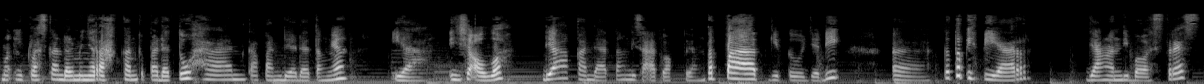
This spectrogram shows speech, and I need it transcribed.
mengikhlaskan dan menyerahkan kepada Tuhan kapan dia datangnya ya insya Allah dia akan datang di saat waktu yang tepat gitu jadi eh, tetap ikhtiar jangan dibawa stres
